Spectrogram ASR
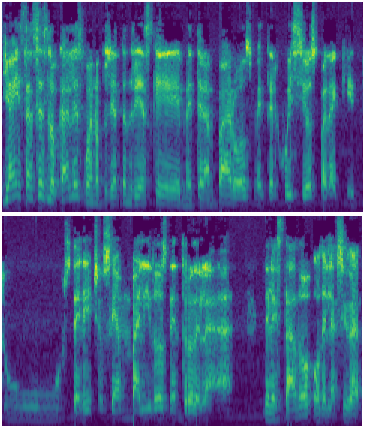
ya instancias locales bueno pues ya tendrías que meter amparos meter juicios para que tus derechos sean válidos dentro de la del estado o de la ciudad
